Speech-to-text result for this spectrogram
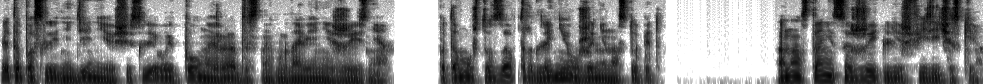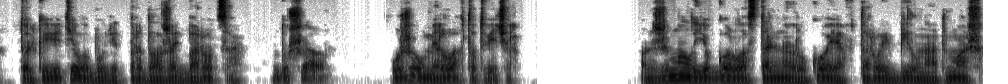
Это последний день ее счастливой, полной радостных мгновений жизни, потому что завтра для нее уже не наступит. Она останется жить лишь физически, только ее тело будет продолжать бороться. Душа уже умерла в тот вечер. Он сжимал ее горло стальной рукой, а второй бил на отмаш.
